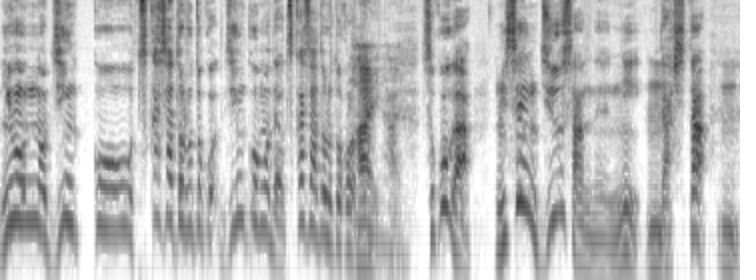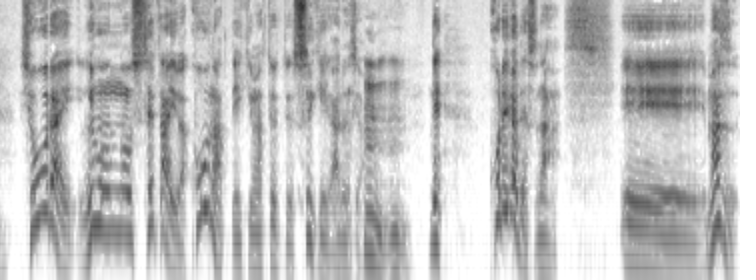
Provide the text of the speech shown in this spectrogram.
日本の人口を司るとこ人口問題を司るところはいはい。そこが2013年に出した、うん。将来日本の世帯はこうなっていきますよという推計があるんですよ。うんうん。でこれがですな、えーまず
